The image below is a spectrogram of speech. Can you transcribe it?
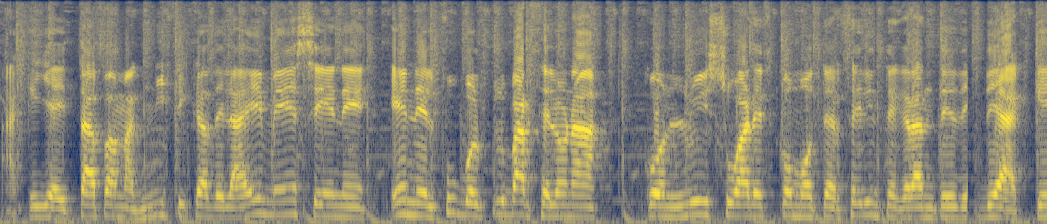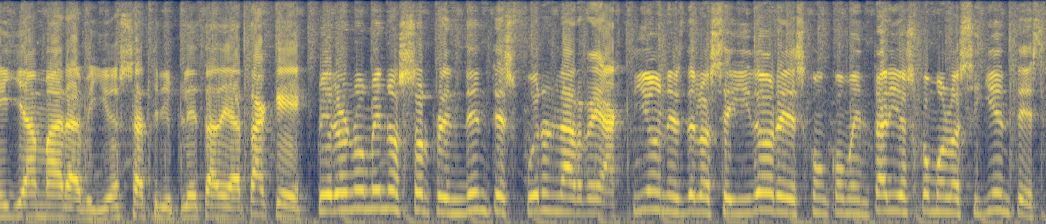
aquella etapa magnífica de la MSN en el Fútbol Club Barcelona con Luis Suárez como tercer integrante de, aquella maravillosa tripleta de ataque. Pero no menos sorprendentes fueron las reacciones de los seguidores con comentarios como los siguientes.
